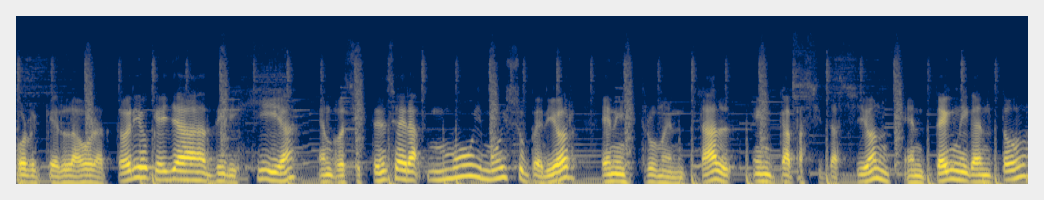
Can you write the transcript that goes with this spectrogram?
porque el laboratorio que ella dirigía en resistencia era muy, muy superior en instrumental, en capacitación, en técnica, en todo,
